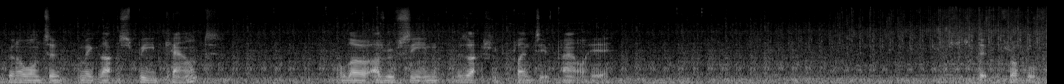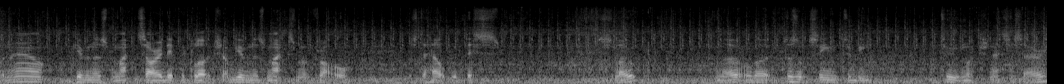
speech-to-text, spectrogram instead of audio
we're going to want to make that speed count. Although, as we've seen, there's actually plenty of power here. Just dip the throttle for now. Giving us max. sorry, dip the clutch. I'm giving us maximum throttle just to help with this slope. No, although it doesn't seem to be too much necessary.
